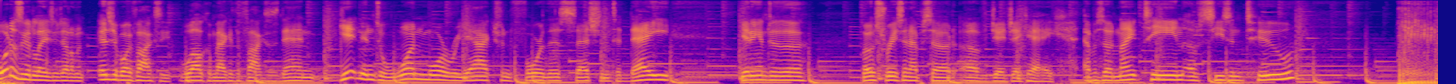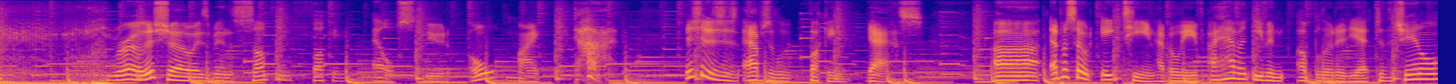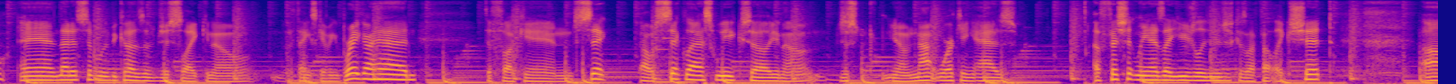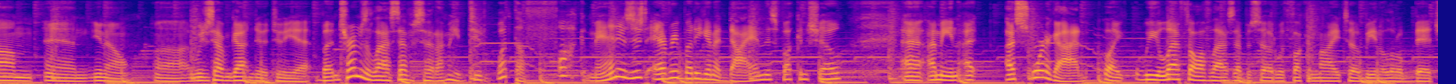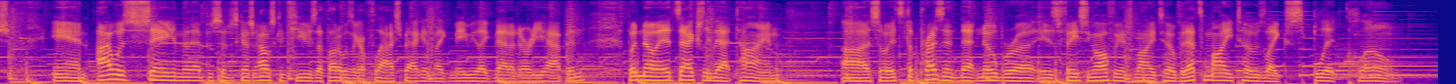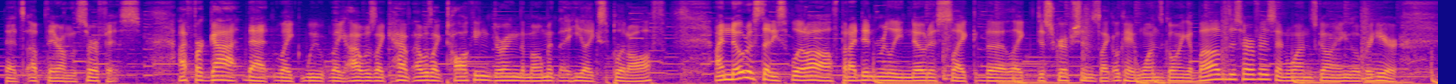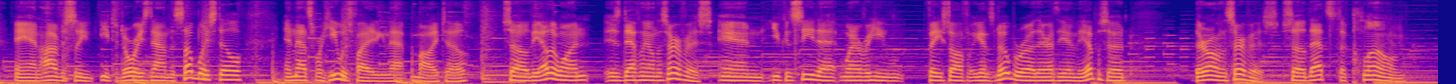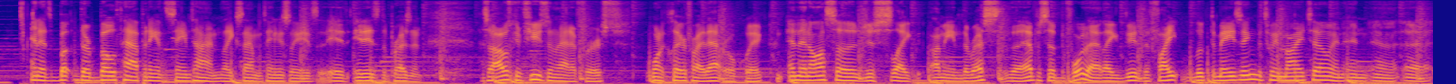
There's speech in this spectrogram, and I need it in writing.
What is good, ladies and gentlemen? It's your boy Foxy. Welcome back to the Fox's Den. Getting into one more reaction for this session today. Getting into the most recent episode of JJK, episode 19 of season 2. Bro, this show has been something fucking else, dude. Oh my god. This shit is just absolute fucking gas. Uh, episode 18, I believe. I haven't even uploaded yet to the channel, and that is simply because of just like, you know, the Thanksgiving break I had, the fucking sick. I was sick last week, so, you know, just, you know, not working as efficiently as I usually do just because I felt like shit. Um, and, you know, uh, we just haven't gotten to it too yet. But in terms of last episode, I mean, dude, what the fuck, man? Is just everybody gonna die in this fucking show? Uh, I mean, I. I swear to God, like we left off last episode with fucking Mahito being a little bitch, and I was saying in the episode discussion, I was confused. I thought it was like a flashback, and like maybe like that had already happened, but no, it's actually that time. Uh, so it's the present that Nobara is facing off against Mahito, but that's Mahito's like split clone that's up there on the surface. I forgot that like we like I was like have, I was like talking during the moment that he like split off. I noticed that he split off, but I didn't really notice like the like descriptions like okay, one's going above the surface and one's going over here. And obviously Itadori's down the subway still, and that's where he was fighting that Mahito. So the other one is definitely on the surface, and you can see that whenever he faced off against Nobara there at the end of the episode, they're on the surface. So that's the clone and it's bo- they're both happening at the same time, like simultaneously. It's, it, it is the present. So I was confused on that at first. Want to clarify that real quick, and then also just like I mean, the rest of the episode before that, like dude, the fight looked amazing between Mahito and and uh, uh,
